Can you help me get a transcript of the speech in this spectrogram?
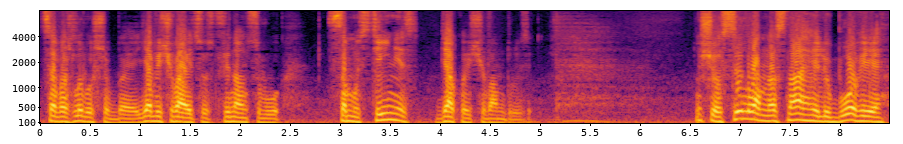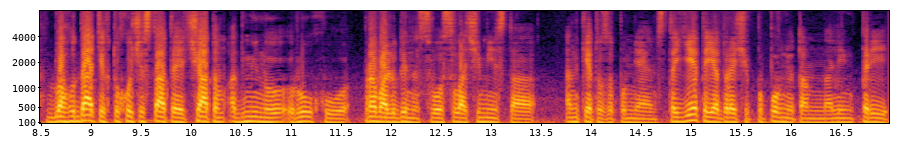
це важливо, щоб я відчуваю цю фінансову самостійність. Дякуючи вам, друзі. Ну що, сил вам, наснаги, любові, благодаті, хто хоче стати чатом адміну руху права людини свого села чи міста, анкету заповняємо. Стаєте. Я, до речі, поповню там на лінктарі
